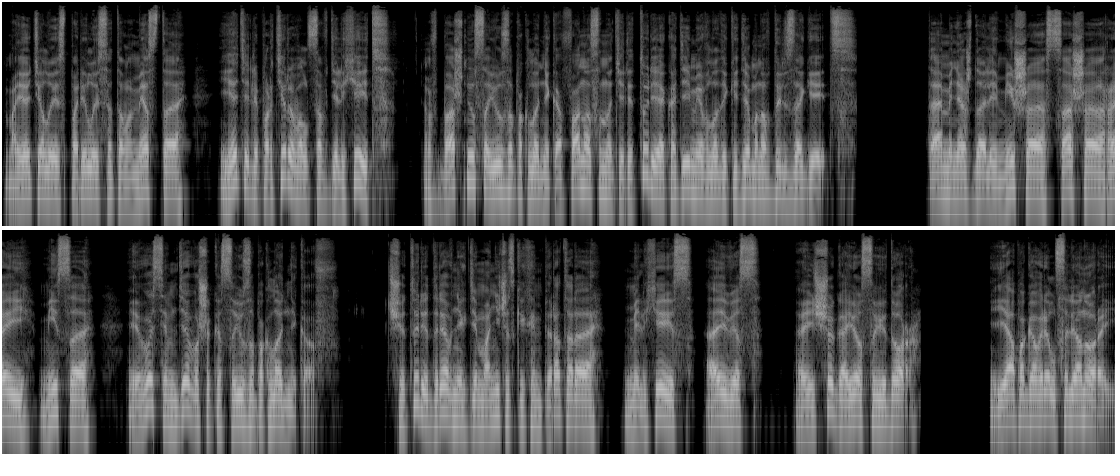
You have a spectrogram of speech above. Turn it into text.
Моё тело испарилось с этого места, я телепортировался в Дельхейт, в башню Союза поклонников Аноса на территории Академии Владыки Демонов Дельзагейтс. Там меня ждали Миша, Саша, Рэй, Миса и восемь девушек из Союза поклонников. Четыре древних демонических императора — Мельхейс, Айвис, а ещё Гайос и Идор. Я поговорил с Элеонорой.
